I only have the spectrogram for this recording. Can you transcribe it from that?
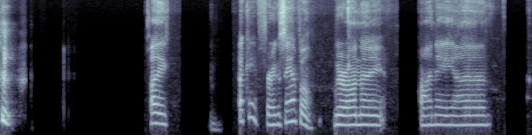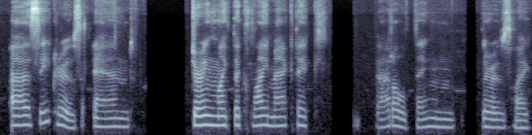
just like okay for example we're on a on a uh, uh sea cruise and during like the climactic battle thing there was like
